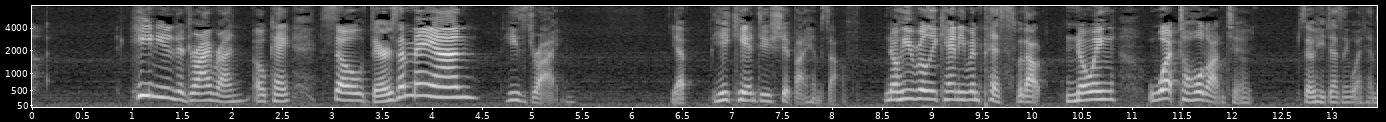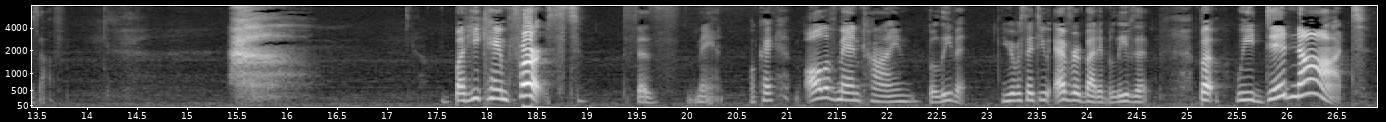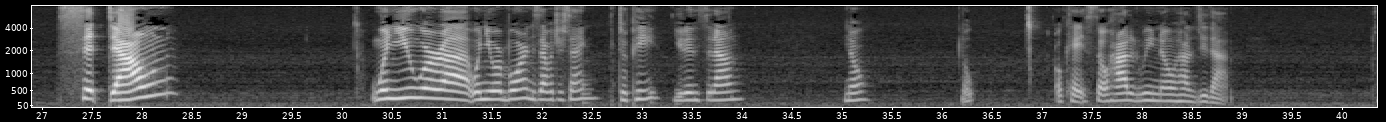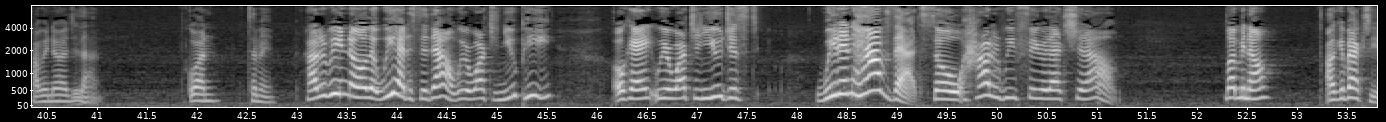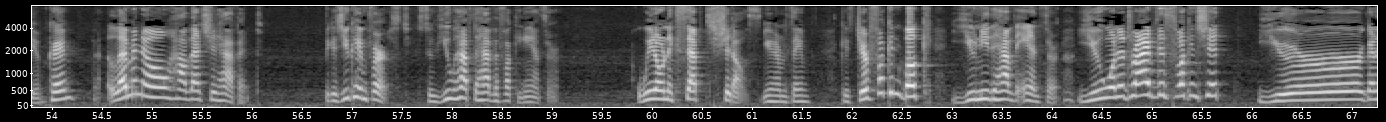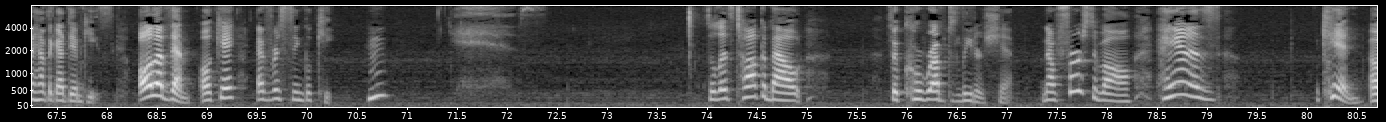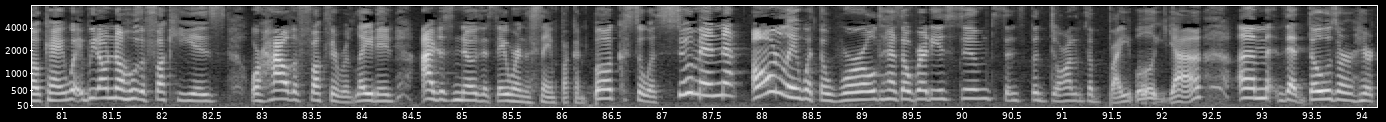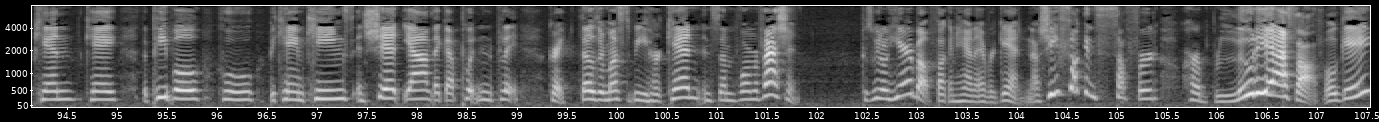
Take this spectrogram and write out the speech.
he needed a dry run. Okay. So there's a man. He's dry. Yep. He can't do shit by himself. No, he really can't even piss without knowing what to hold on to. So he doesn't wet himself. But he came first, says man. Okay? All of mankind believe it. You hear what I say to you? Everybody believes it. But we did not sit down when you were uh, when you were born. Is that what you're saying? To pee? You didn't sit down? No? Nope. Okay, so how did we know how to do that? How we know how to do that? Go on, tell me. How did we know that we had to sit down? We were watching you pee. Okay, we were watching you just. We didn't have that. So how did we figure that shit out? Let me know. I'll get back to you. Okay. Let me know how that shit happened, because you came first. So you have to have the fucking answer. We don't accept shit else. You know what I'm saying? Because your fucking book, you need to have the answer. You want to drive this fucking shit? You're gonna have the goddamn keys. All of them, okay? Every single key. Hmm? Yes. So let's talk about the corrupt leadership. Now, first of all, Hannah's kin, okay? We don't know who the fuck he is or how the fuck they're related. I just know that they were in the same fucking book. So, assuming only what the world has already assumed since the dawn of the Bible, yeah, um, that those are her kin, okay? The people who became kings and shit, yeah, that got put into place. Great. Those are must be her kin in some form or fashion because we don't hear about fucking Hannah ever again. Now she fucking suffered her bloody ass off, okay?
